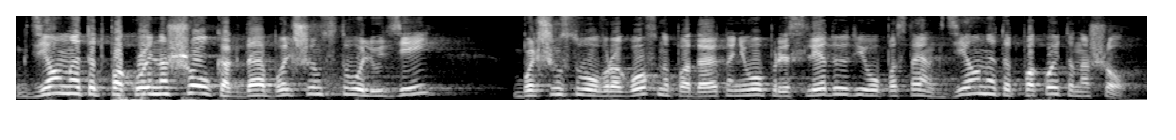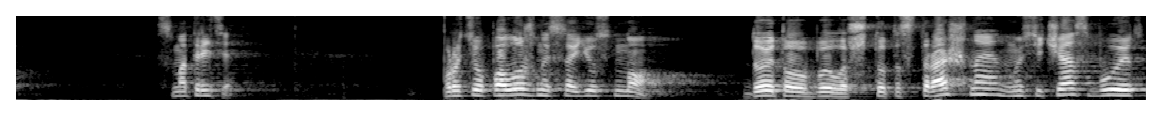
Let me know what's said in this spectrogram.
Где он этот покой нашел, когда большинство людей, большинство врагов нападают на него, преследуют его постоянно? Где он этот покой-то нашел? Смотрите, противоположный союз «но». До этого было что-то страшное, но сейчас будет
